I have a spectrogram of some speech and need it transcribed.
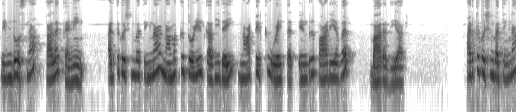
விண்டோஸ்னால் பல கனி. அடுத்த கொஷின் பார்த்திங்கன்னா நமக்கு தொழில் கவிதை நாட்டிற்கு உழைத்தல் என்று பாடியவர் பாரதியார். அடுத்த கொஷின் பார்த்திங்கன்னா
